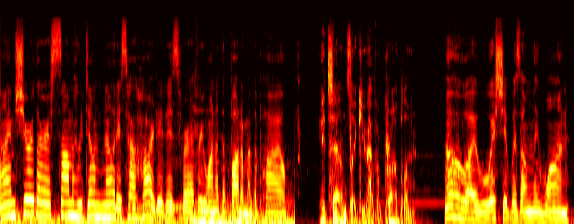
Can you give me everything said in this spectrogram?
I'm sure there are some who don't notice how hard it is for everyone at the bottom of the pile. It sounds like you have a problem. Oh, I wish it was only one.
